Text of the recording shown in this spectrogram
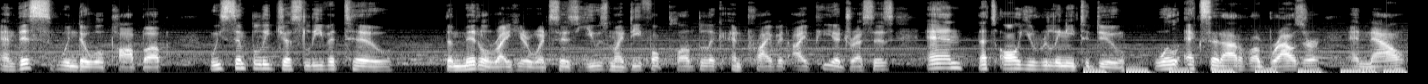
and this window will pop up. We simply just leave it to the middle right here where it says use my default public and private IP addresses and that's all you really need to do. We'll exit out of our browser and now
